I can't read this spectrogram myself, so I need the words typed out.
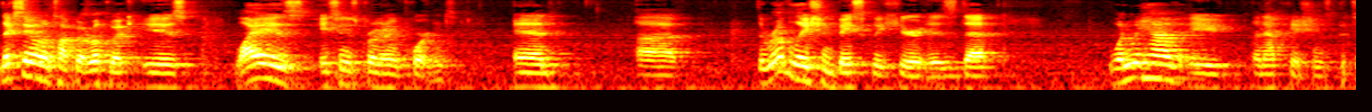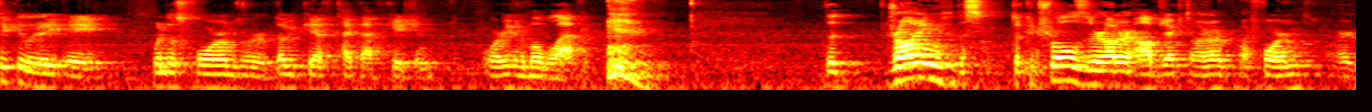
next thing I want to talk about real quick is why is asynchronous programming important? And uh, the revelation basically here is that when we have a, an application, particularly a Windows Forms or WPF type application, or even a mobile app, the drawing, the, the, controls that are on our object, on our, our form, are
